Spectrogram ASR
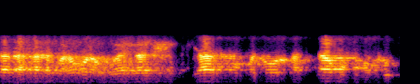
kita akan ada orang-orang mulai dari yang menurut asal makhluk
